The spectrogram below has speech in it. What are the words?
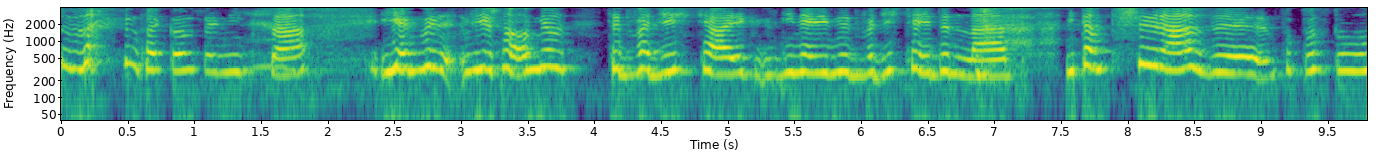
za- zakon Feniksa. I jakby, wiesz, no on miał te 20, jak zginęli miał 21 lat i tam trzy razy po prostu,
